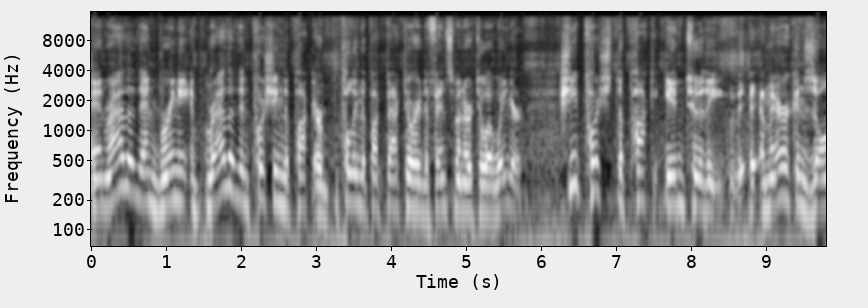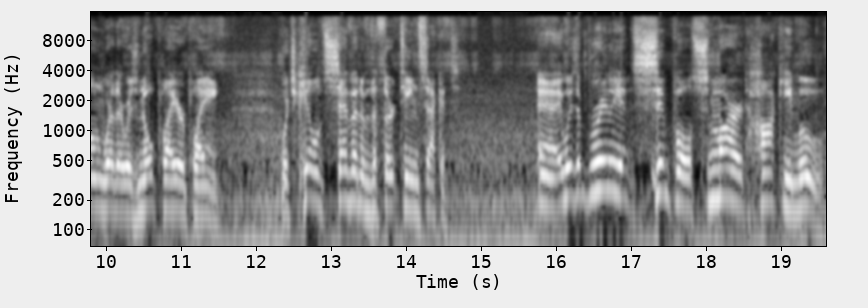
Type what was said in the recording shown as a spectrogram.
And rather than bringing, rather than pushing the puck or pulling the puck back to her defenseman or to a winger, she pushed the puck into the American zone where there was no player playing, which killed seven of the 13 seconds. Uh, it was a brilliant, simple, smart hockey move.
